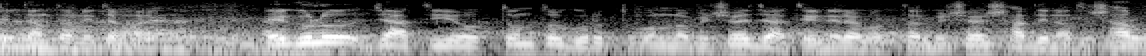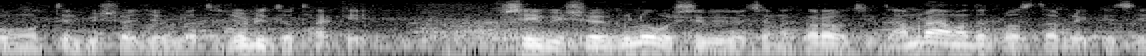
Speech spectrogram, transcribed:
সিদ্ধান্ত নিতে হয়। এগুলো জাতীয়, অত্যন্ত গুরুত্বপূর্ণ বিষয়, জাতীয় নিরাপত্তার বিষয়, স্বাধীনতা, সার্বভৌমত্বের বিষয় যেগুলোতে জড়িত থাকে, সেই বিষয়গুলো অবশ্যই বিবেচনা করা উচিত। আমরা আমাদের প্রস্তাব রেখেছি।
